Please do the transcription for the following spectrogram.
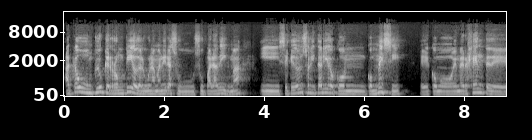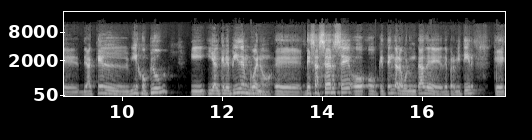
acá hubo un club que rompió de alguna manera su, paradigma y se quedó en solitario con, con Messi, eh, como emergente de, aquel viejo club y, al que le piden, bueno, eh, deshacerse o, que tenga la voluntad de, permitir que,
